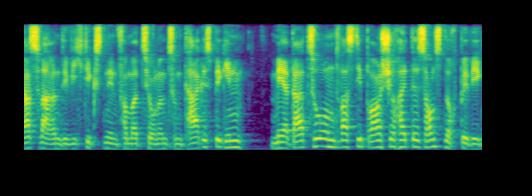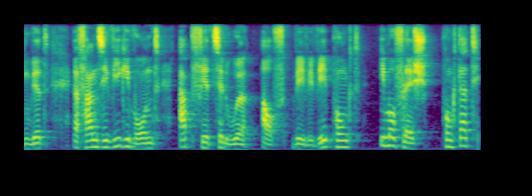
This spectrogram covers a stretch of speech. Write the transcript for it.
Das waren die wichtigsten Informationen zum Tagesbeginn. Mehr dazu und was die Branche heute sonst noch bewegen wird, erfahren Sie wie gewohnt ab 14 Uhr auf www.imoflash.at.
